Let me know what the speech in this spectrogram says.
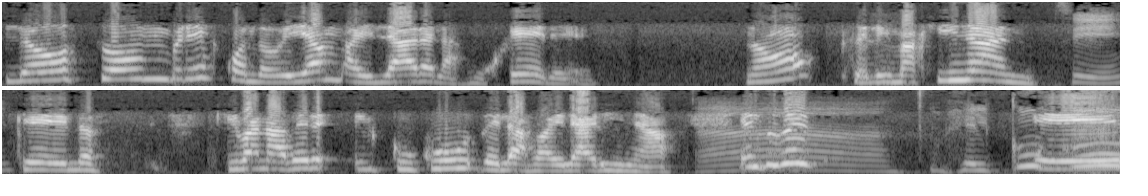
los hombres cuando veían bailar a las mujeres, ¿no? ¿Se lo imaginan? Sí. Que los iban a ver el cucú de las bailarinas. Ah, Entonces, El cucú, Eh,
